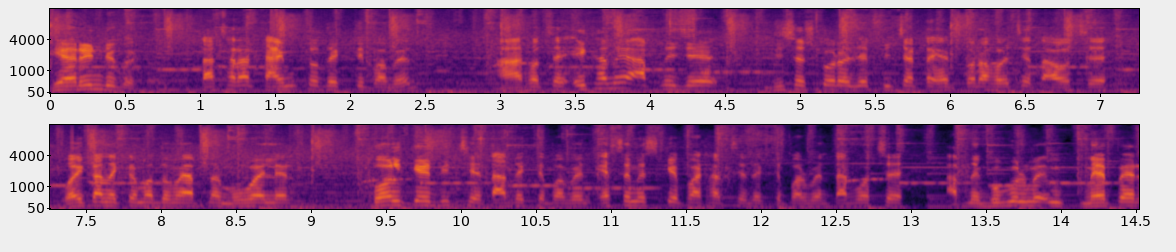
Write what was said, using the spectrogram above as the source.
গিয়ার ইন্ডিকেটর তাছাড়া টাইম তো দেখতে পাবেন। আর হচ্ছে এখানে আপনি যে, বিশেষ করে যে ফিচারটা অ্যাড করা হয়েছে, তা হচ্ছে ওই কানেক্টের মাধ্যমে আপনার মোবাইলের কল কে দিচ্ছে, তা দেখতে পাবেন। এস এম এস কে পাঠাচ্ছে, দেখতে পারবেন। তারপর হচ্ছে আপনি গুগল ম্যাপের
